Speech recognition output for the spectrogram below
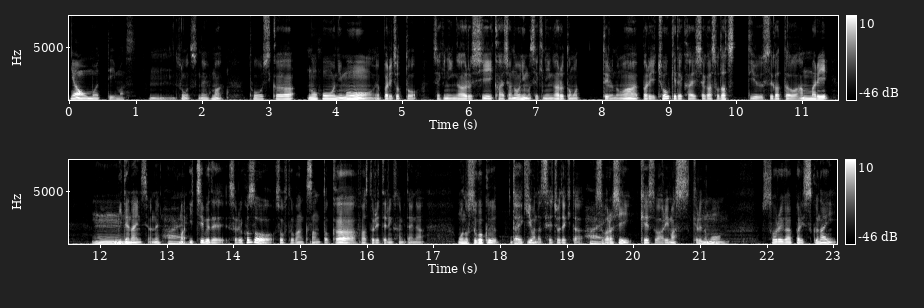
には思っています。うん、そうですね。まあ、投資家の方にも、やっぱりちょっと責任があるし、会社の方にも責任があると思ってるのは、やっぱり長期で会社が育つっていう姿をあんまり見てないんですよね。はいまあ、一部で、それこそソフトバンクさんとか、ファーストリテイリングさんみたいな、ものすごく大企業な成長できたはい素晴らしいケースはありますけれども、うんそれがやっぱり少ないん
